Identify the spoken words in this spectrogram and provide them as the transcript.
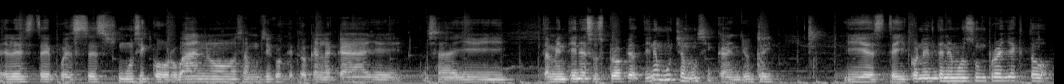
Él este, pues, es músico urbano, o sea, músico que toca en la calle. O sea, y también tiene sus propias... Tiene mucha música en YouTube. Y, este, y con él tenemos un proyecto,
